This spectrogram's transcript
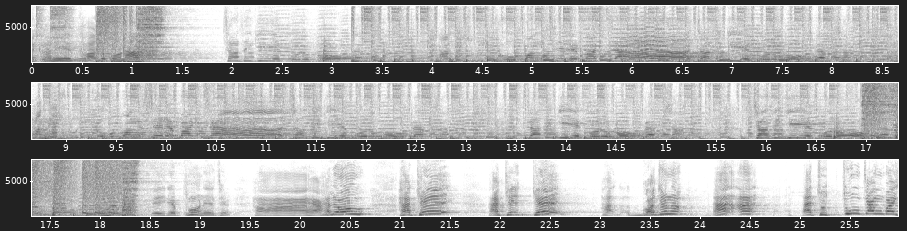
এখানে থাকব না। চাঁদে গিয়ে করব আমি সূর্য বংশের বাচ্চা। চাঁদে গিয়ে করব ব্যবসা। আমি সূর্য বংশের বাচ্চা। চাঁদে গিয়ে করব ব্যবসা। চাঁদে গিয়ে করব ব্যবসা। চাঁদে গিয়ে করব এই রে ফোন এসে হ্যাঁ হ্যালো হ্যাঁ কে? হ্যাঁ কে কে? হ্যাঁ, গজন। হ্যাঁ হ্যাঁ চুংচাং ভাই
